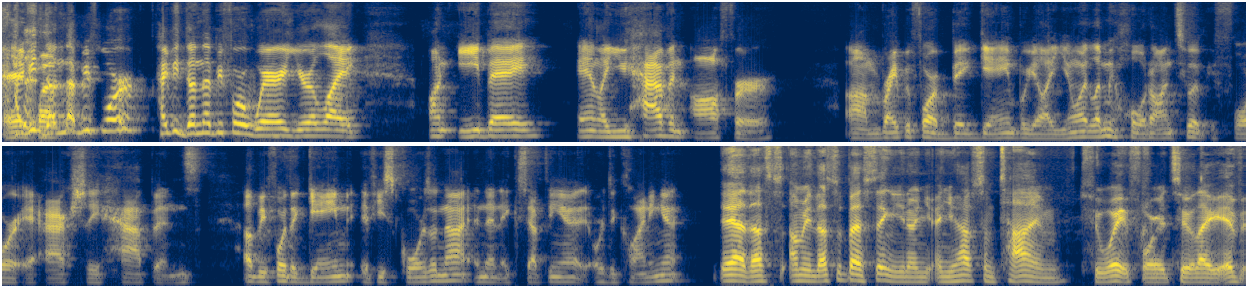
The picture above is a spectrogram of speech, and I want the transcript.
Have you done that before? Have you done that before where you're like on eBay and like you have an offer um, right before a big game where you're like, you know what, let me hold on to it before it actually happens, uh, before the game, if he scores or not, and then accepting it or declining it? Yeah, that's. I mean, that's the best thing, you know, and you, and you have some time to wait for it too. Like, if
